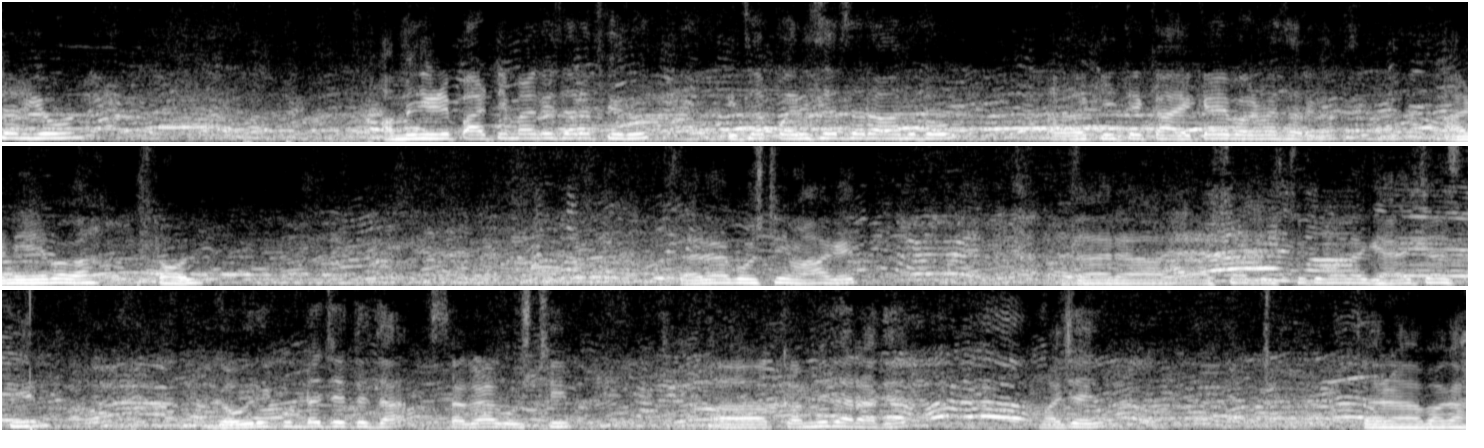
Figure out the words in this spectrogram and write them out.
दर्शन घेऊन आम्ही तिकडे पाठीमागे जरा फिरू. इथला परिसर जरा अनुभव की इथे काय काय बघण्यासारखं. आणि हे बघा स्टॉल सगळ्या गोष्टी महाग आहेत. जर अशा गोष्टी तुम्हाला घ्यायच्या असतील. गौरी गौरीकुंडाच्या तिथं सगळ्या गोष्टी कमी दरात आहेत. मजा येईल. तर बघा.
